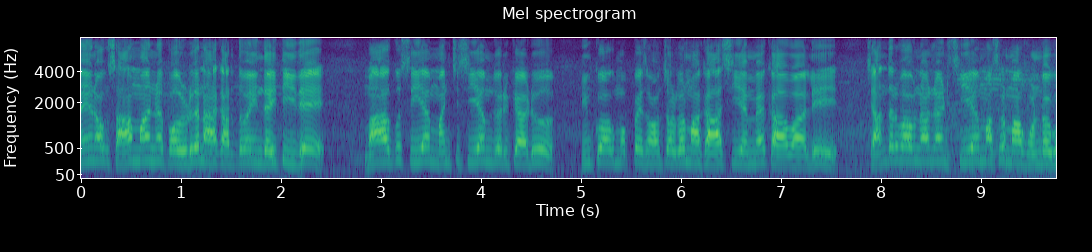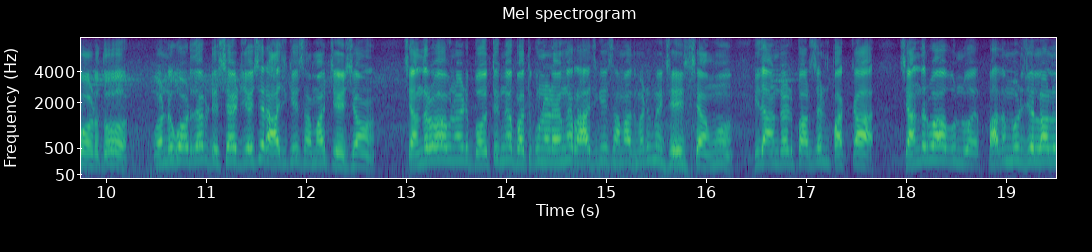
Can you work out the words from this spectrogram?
నేను ఒక సామాన్య పౌరుడిగా నాకు అర్థమైంది అయితే ఇదే. మాకు సీఎం మంచి సీఎం దొరికాడు. ఇంకొక ముప్పై సంవత్సరాలు కూడా మాకు ఆ సీఎంఏ కావాలి. చంద్రబాబు నాయుడు లాంటి సీఎం అసలు మాకు ఉండకూడదు. ఉండకూడదు డిసైడ్ చేసి రాజకీయ సమాధి చేశాం. చంద్రబాబు నాయుడు భౌతికంగా బతుకున్నాడేమో రాజకీయ సమాధి మటుకు మేము చేసాము ఇది హండ్రెడ్ పర్సెంట్ పక్క. చంద్రబాబు పదమూడు జిల్లాలు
